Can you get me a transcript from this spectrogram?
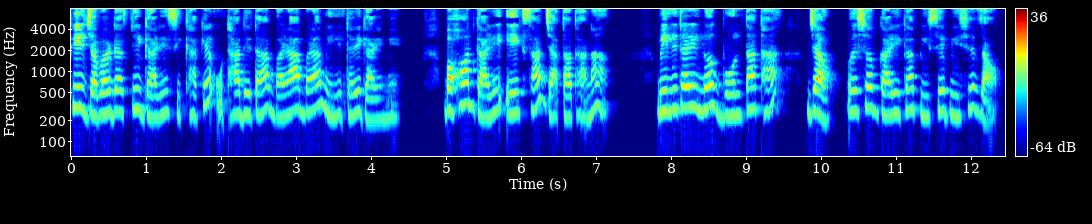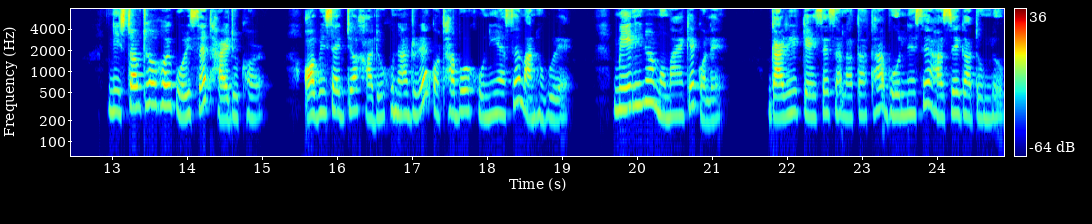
फिर जबरदस्ती गाड़ी सिखा के उठा देता बड़ा बड़ा मिलिट्री गाड़ी में बहुत गाड़ी एक साथ जाता था ना मिलिट्री लोग बोलता था যাও ওই সব গাড়ীকা পিছে পিছে যাওঁ নিস্তব্ধ হৈ পৰিছে ঠাইডোখৰ অবিচাৰ্য সাধু শুনাৰ দৰে কথাবোৰ শুনি আছে মানুহবোৰে মেইলিনৰ মোমায়েকে ক'লে গাড়ীৰ কেছে চলাতা থা बोलने से हंसेगा तुम लोग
